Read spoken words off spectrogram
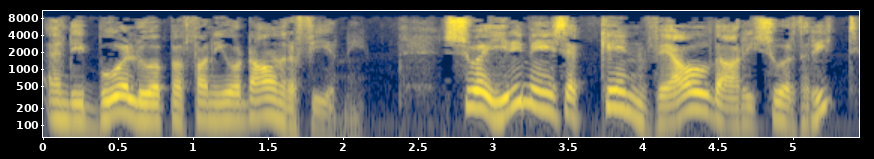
in die boelope van die Jordaanrivier nie. So hierdie mense ken wel daardie soort riet,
